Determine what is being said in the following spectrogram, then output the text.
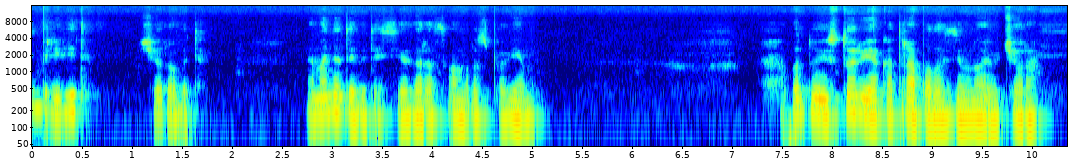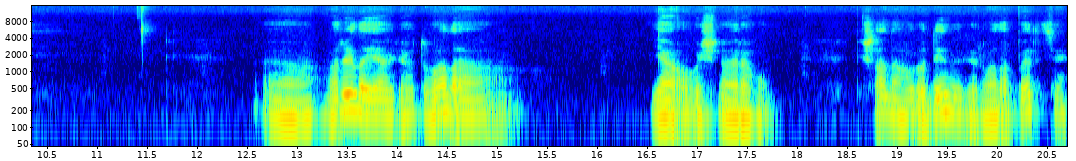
Всім привіт! Що робите? На мене дивитесь, я зараз вам розповім одну історію, яка трапилась зі мною вчора. Е, Варила я, готувала я овочне рагу. Пішла на городину, зірвала перці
